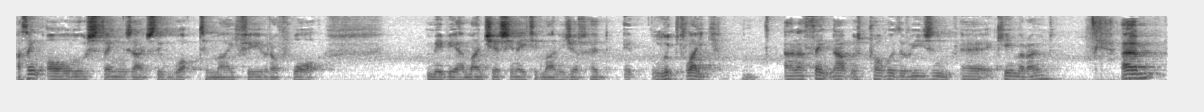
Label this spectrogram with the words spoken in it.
I think all those things actually worked in my favour of what maybe a Manchester United manager had it looked like, and I think that was probably the reason uh, it came around. Um,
